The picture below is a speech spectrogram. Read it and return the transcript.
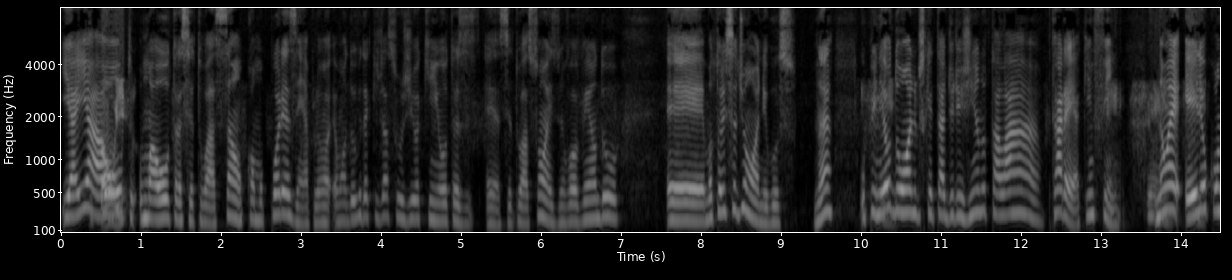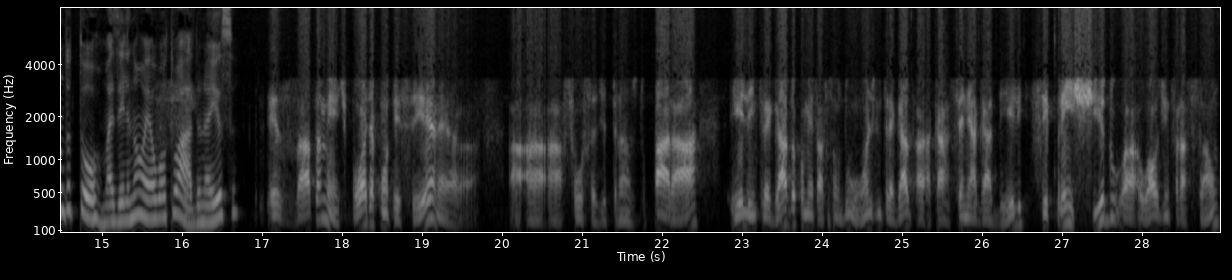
E aí há então, outro, uma outra situação, como por exemplo, é uma dúvida que já surgiu aqui em outras é, situações envolvendo é, motorista de ônibus, né? O pneu sim. do ônibus que ele está dirigindo está lá careca, enfim. Sim, sim, não é ele é o condutor, mas ele não é o autuado, não é isso? Exatamente. Pode acontecer, né? A, a, a força de trânsito parar, ele entregar a documentação do ônibus, entregar a, a CNH dele, ser preenchido a, o áudio de infração,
